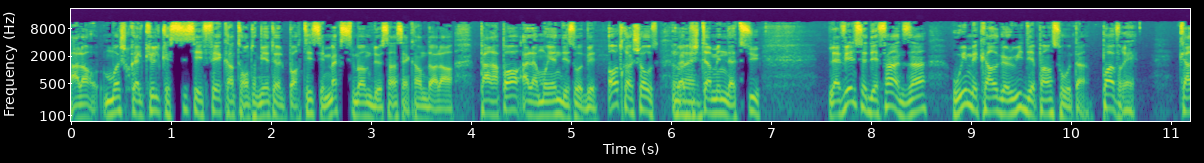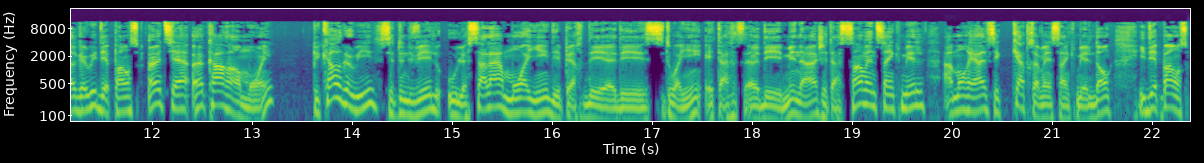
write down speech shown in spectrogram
Alors, moi, je calcule que si c'est fait quand on vient te le porter, c'est maximum 250 dollars par rapport à la moyenne des autres villes. Autre chose, Ouais. puis je termine là-dessus. La ville se défend en disant, oui, mais Calgary dépense autant. Pas vrai. Calgary dépense un tiers, un quart en moins. Puis Calgary, c'est une ville où le salaire moyen des, euh, citoyens, est à, euh, des ménages, est à 125 000. À Montréal, c'est 85 000. Donc, ils dépensent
